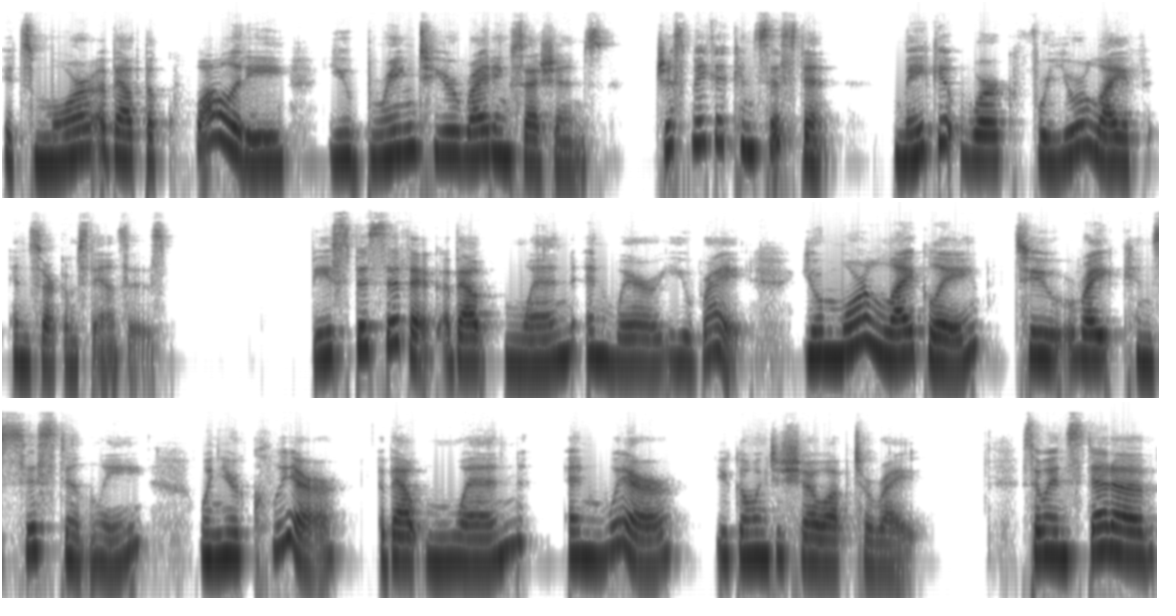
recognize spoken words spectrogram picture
It's more about the quality you bring to your writing sessions. Just make it consistent. Make it work for your life and circumstances. Be specific about when and where you write. You're more likely to write consistently when you're clear about when and where you're going to show up to write. So instead of,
